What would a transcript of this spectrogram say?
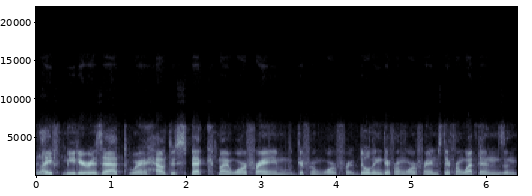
life meter is at, where how to spec my warframe, different warframe, building different warframes, different weapons, and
